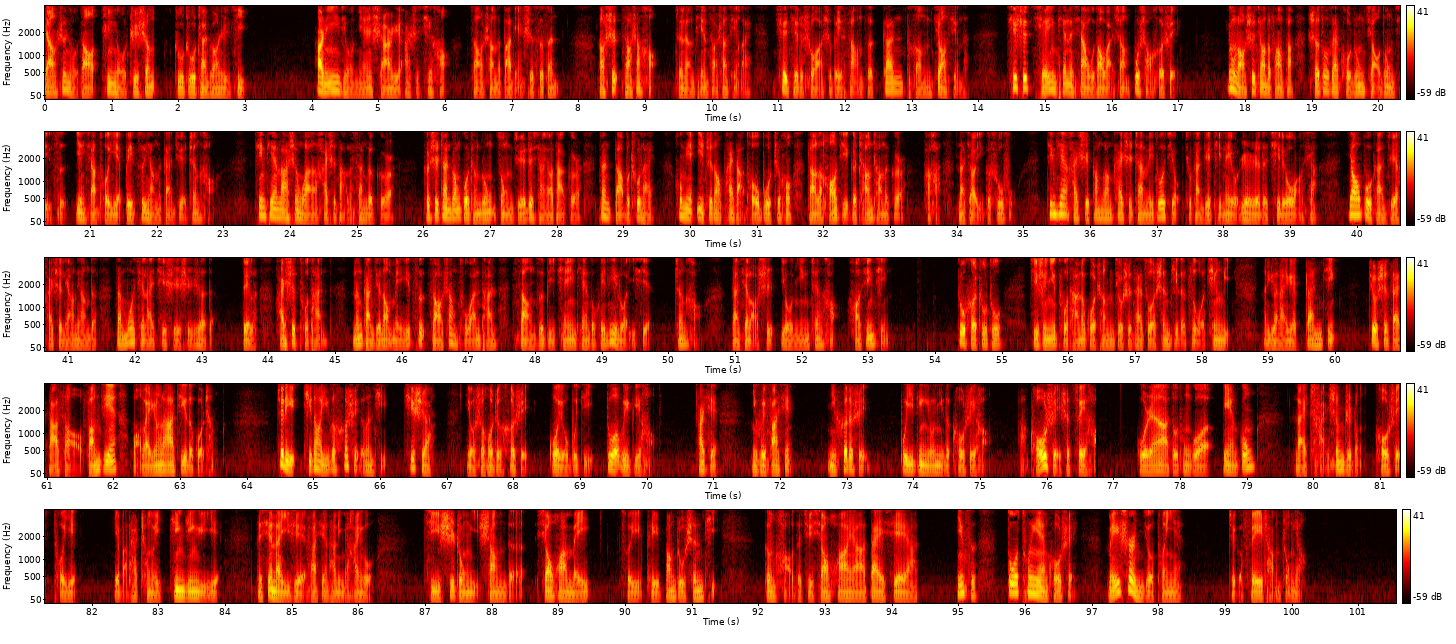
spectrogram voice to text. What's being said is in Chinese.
养生有道，听友之声，猪猪站桩日记。二零一九年十二月二十七号早上的八点十四分，老师早上好。这两天早上醒来，确切的说啊，是被嗓子干疼叫醒的。其实前一天的下午到晚上不少喝水，用老师教的方法，舌头在口中搅动几次，咽下唾液被滋养的感觉真好。今天拉伸完还是打了三个嗝，可是站桩过程中总觉着想要打嗝，但打不出来。后面一直到拍打头部之后，打了好几个长长的嗝，哈哈，那叫一个舒服。今天还是刚刚开始站没多久，就感觉体内有热热的气流往下，腰部感觉还是凉凉的，但摸起来其实是热的。对了，还是吐痰，能感觉到每一次早上吐完痰，嗓子比前一天都会利落一些，真好。感谢老师，有您真好，好心情。祝贺猪猪，即使你吐痰的过程，就是在做身体的自我清理。那越来越干净，就是在打扫房间、往外扔垃圾的过程。这里提到一个喝水的问题，其实啊，有时候这个喝水过犹不及，多未必好。而且你会发现，你喝的水不一定有你的口水好啊，口水是最好。古人啊，都通过练功来产生这种口水唾液，也把它称为金津玉液。那现代医学也发现，它里面含有。几十种以上的消化酶，所以可以帮助身体更好的去消化呀、代谢呀。因此，多吞咽口水，没事你就吞咽，这个非常重要。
